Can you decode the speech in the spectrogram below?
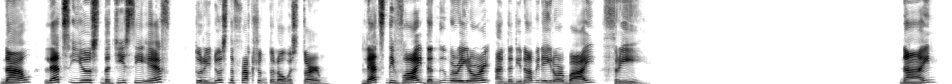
Now, let's use the GCF to reduce the fraction to lowest term. Let's divide the numerator and the denominator by 3. 9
